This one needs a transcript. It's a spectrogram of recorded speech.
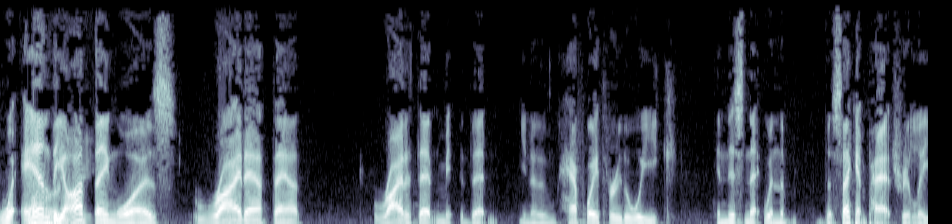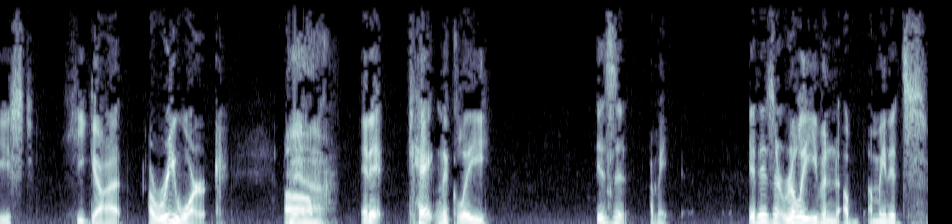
wh- and the odd thing was, right at that, right at that, that you know, halfway through the week, in this ne- when the the second patch released, he got a rework. Um, Yeah. and it technically isn't. I mean, it isn't really even. A, I mean, it's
